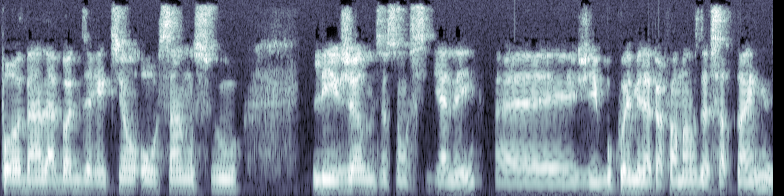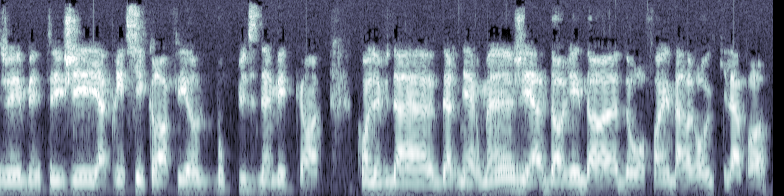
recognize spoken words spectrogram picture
pas dans la bonne direction au sens où les jeunes se sont signalés. Euh, j'ai beaucoup aimé la performance de certains. J'ai, j'ai apprécié Caulfield beaucoup plus dynamique qu'on, l'a vu dernièrement. J'ai adoré Dauphin dans le rôle qu'il apporte.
